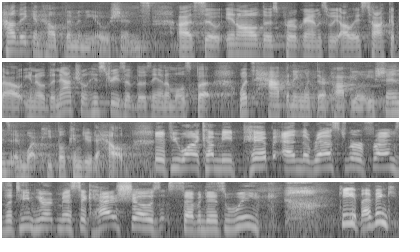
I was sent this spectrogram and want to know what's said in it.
how they can help them in the oceans. Uh, so in all of those programs, we always talk about you know the natural histories of those animals, but what's happening with their populations and what people can do to help. If you want to come meet Pip and the rest of her friends, the team here at Mystic has shows seven days a week. Keith, I think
